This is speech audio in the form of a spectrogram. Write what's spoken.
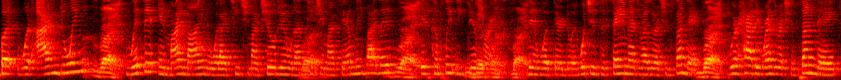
but what I'm doing Right. with it in my mind and what I teach my children, what I'm Right. teaching my family by this, Right. is completely different, Different, than what they're doing, which is the same as Resurrection Sunday. Right. We're having Resurrection Sunday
